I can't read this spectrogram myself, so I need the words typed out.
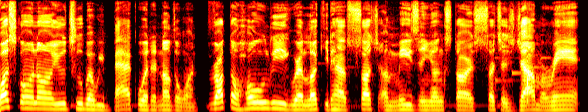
What's going on YouTube? And we back with another one. Throughout the whole league, we're lucky to have such amazing young stars such as Ja Morant,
